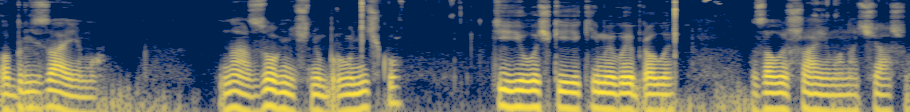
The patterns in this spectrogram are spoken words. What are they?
обрізаємо на зовнішню брунічку ті гілочки, які ми вибрали, залишаємо на чашу.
